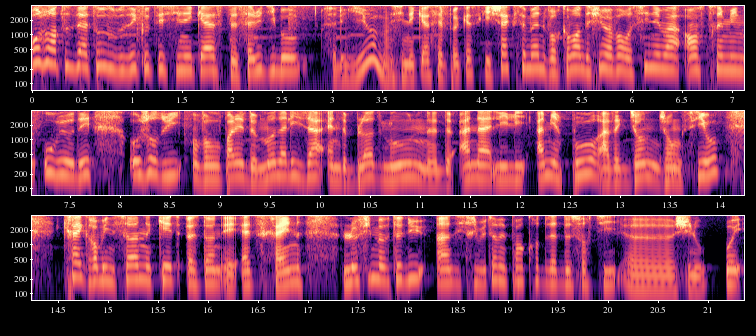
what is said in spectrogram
Bonjour à toutes et à tous, vous écoutez Cinécast. Salut Thibaut. Salut Guillaume. Cinécast, c'est le podcast qui chaque semaine vous recommande des films à voir au cinéma, en streaming ou VOD. Aujourd'hui, on va vous parler de Mona Lisa and the Blood Moon de Anna Lily Amirpour avec John Jong-seo. Craig Robinson, Kate Huston et Ed Skrein. Le film a obtenu un distributeur, mais pas encore de date de sortie euh, chez nous. Oui,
